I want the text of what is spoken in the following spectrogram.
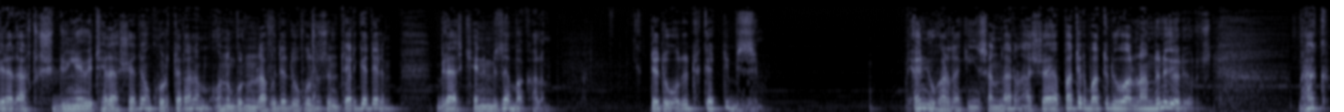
Biraz artık şu dünyevi telaşeden kurtaralım. Onun bunun lafı dedikodusunu terk edelim. Biraz kendimize bakalım. Dedikodu tüketti bizim. En yukarıdaki insanların aşağıya patır patır yuvarlandığını görüyoruz. Bırak.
